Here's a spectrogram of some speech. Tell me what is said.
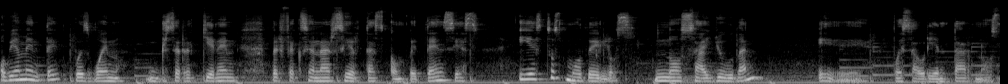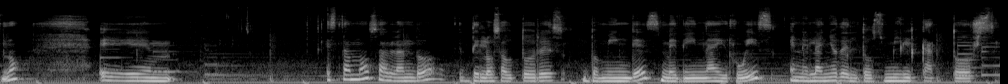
Obviamente, pues bueno, se requieren perfeccionar ciertas competencias y estos modelos nos ayudan eh, pues a orientarnos, ¿no? Eh, Estamos hablando de los autores Domínguez, Medina y Ruiz en el año del 2014.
